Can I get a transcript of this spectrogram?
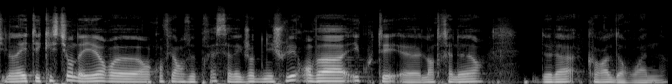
il en a été question d'ailleurs euh, en conférence de presse avec Jean-Denis Choulet. On va écouter euh, l'entraîneur de la chorale de Rouen.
